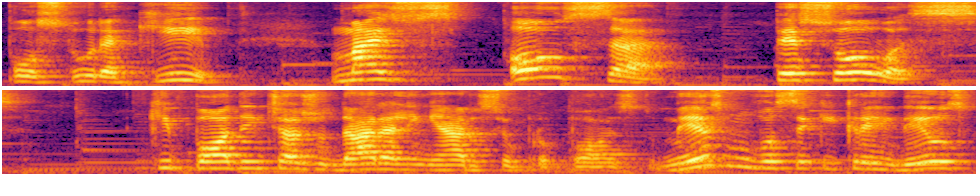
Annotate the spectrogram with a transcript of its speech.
postura aqui, mas ouça pessoas que podem te ajudar a alinhar o seu propósito. Mesmo você que crê em Deus,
